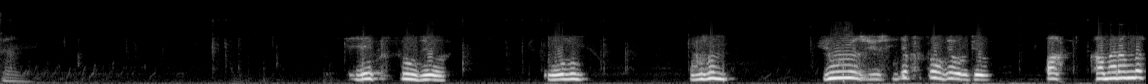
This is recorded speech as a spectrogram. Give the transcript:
sen. Size fısıldıyor. Oğlum. Oğlum. Yu yazıyor. Size fısıldıyor diyor. Bak kameramda.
